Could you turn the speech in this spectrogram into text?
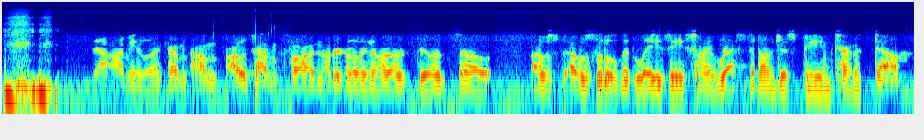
no, I mean, like I'm, I'm, I was having fun. I didn't really know what I was doing, so I was, I was a little bit lazy. So I rested on just being kind of dumb.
